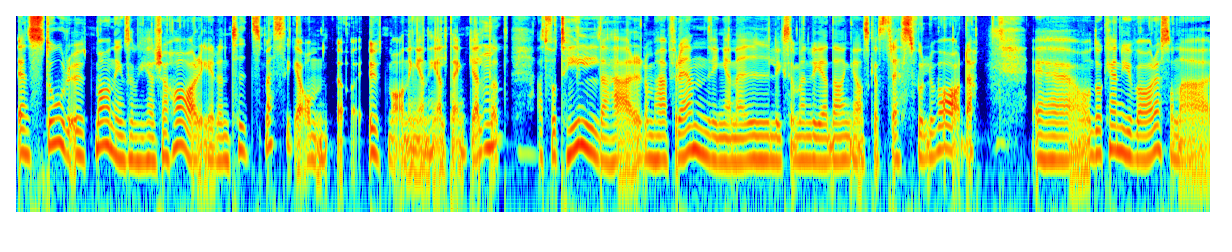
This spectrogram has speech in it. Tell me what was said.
en stor utmaning som vi kanske har är den tidsmässiga om, utmaningen helt enkelt. Mm. Att, att få till det här, de här förändringarna i liksom en redan ganska stressfull vardag. Eh, och då kan det ju vara sådana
